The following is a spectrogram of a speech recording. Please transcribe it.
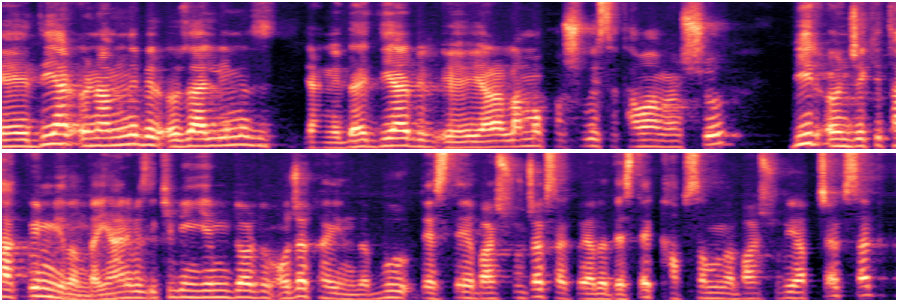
E, diğer önemli bir özelliğimiz yani de diğer bir e, yararlanma koşulu ise tamamen şu. Bir önceki takvim yılında yani biz 2024'ün Ocak ayında bu desteğe başvuracaksak veya da destek kapsamına başvuru yapacaksak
